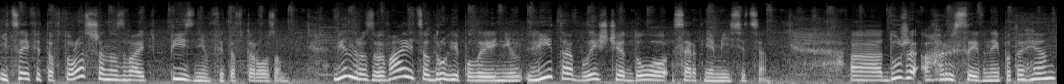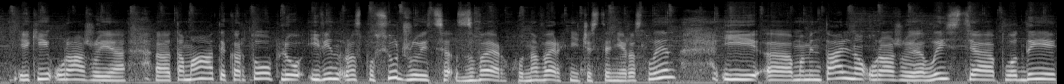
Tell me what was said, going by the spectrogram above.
і цей фітофтороз ще називають пізнім фітофторозом. Він розвивається в другій половині літа ближче до серпня місяця. Е, Дуже агресивний патоген, який уражує е, томати, картоплю, і він розповсюджується зверху на верхній частині рослин і е, моментально уражує листя, плоди,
